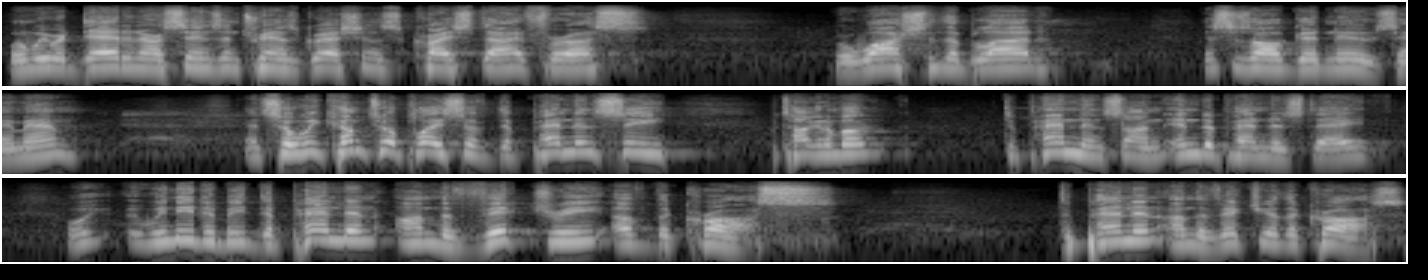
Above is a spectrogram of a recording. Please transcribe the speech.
When we were dead in our sins and transgressions, Christ died for us. We're washed in the blood. This is all good news. Amen? And so we come to a place of dependency. We're talking about dependence on Independence Day. We, we need to be dependent on the victory of the cross. Dependent on the victory of the cross,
